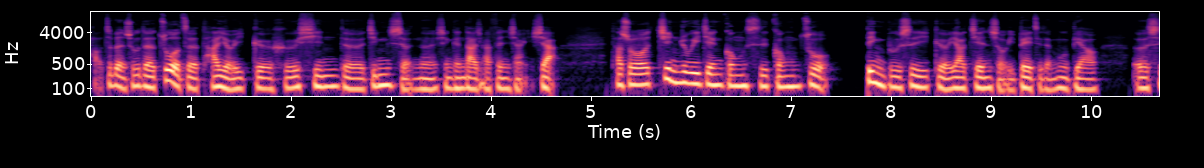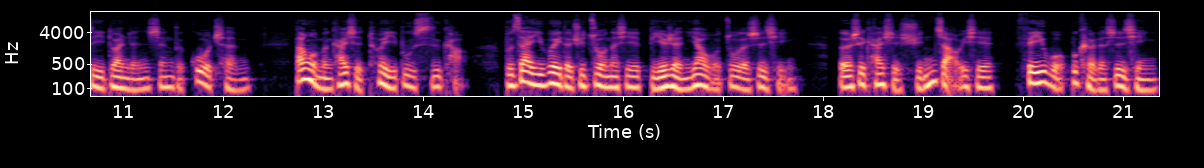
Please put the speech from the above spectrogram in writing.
好，这本书的作者他有一个核心的精神呢，先跟大家分享一下。他说，进入一间公司工作，并不是一个要坚守一辈子的目标，而是一段人生的过程。当我们开始退一步思考，不再一味的去做那些别人要我做的事情，而是开始寻找一些非我不可的事情。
